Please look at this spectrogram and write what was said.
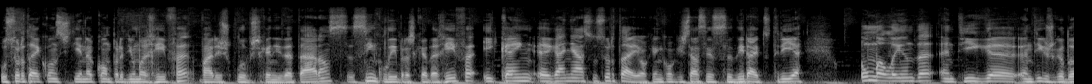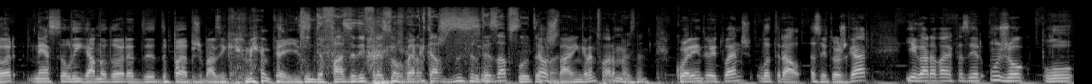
O sorteio consistia na compra de uma rifa, vários clubes candidataram-se, 5 libras cada rifa, e quem eh, ganhasse o sorteio ou quem conquistasse esse direito teria uma lenda, antiga, antigo jogador, nessa liga amadora de, de pubs, basicamente é isso. Que ainda faz a diferença o Roberto Carlos de certeza absoluta. Ele pá. está em grande forma. 48 anos, o lateral aceitou jogar e agora vai fazer um jogo pelo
